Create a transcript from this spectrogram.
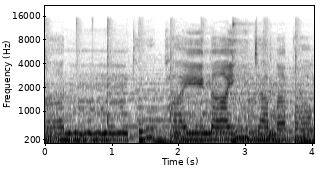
อันทุกภัยไหนจะมาต้อง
